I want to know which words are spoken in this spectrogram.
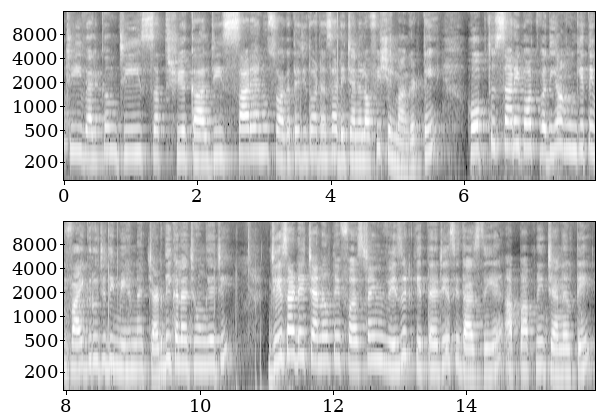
ਜੀ ਵੈਲਕਮ ਜੀ, ਸਤਿ ਸ਼੍ਰੀ ਅਕਾਲ ਜੀ, ਸਾਰਿਆਂ ਨੂੰ ਸਵਾਗਤ ਹੈ ਜੀ ਤੁਹਾਡਾ ਸਾਡੇ ਚੈਨਲ ਆਫੀਸ਼ੀਅਲ ਮੰਗਟ ਤੇ। ਹੋਪ ਤੁਸੀਂ ਸਾਰੇ ਬਹੁਤ ਵਧੀਆ ਹੋਵੋਗੇ ਤੇ ਵਾਹਿਗੁਰੂ ਜੀ ਦੀ ਮਿਹਰ ਨਾਲ ਚੜ੍ਹਦੀ ਕਲਾ ਚ ਹੋਵੋਗੇ ਜੀ। ਜੇ ਸਾਡੇ ਚੈਨਲ ਤੇ ਫਸਟ ਟਾਈਮ ਵਿਜ਼ਿਟ ਕੀਤਾ ਹੈ ਜੀ, ਅਸੀਂ ਦੱਸ ਦਈਏ, ਆਪਾਂ ਆਪਣੇ ਚੈਨਲ ਤੇ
